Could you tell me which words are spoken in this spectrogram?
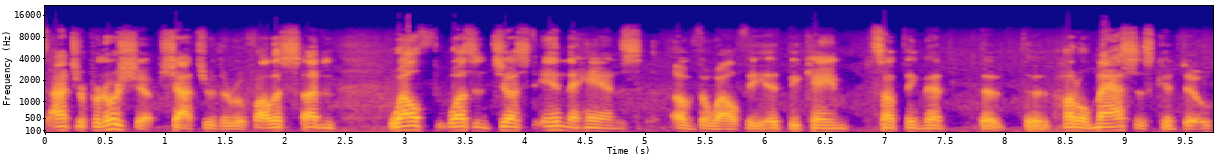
Entrepreneurship shot through the roof. All of a sudden, wealth wasn't just in the hands of the wealthy, it became something that the, the huddled masses could do.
